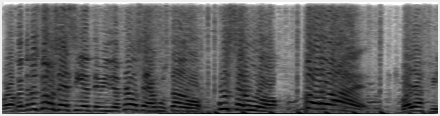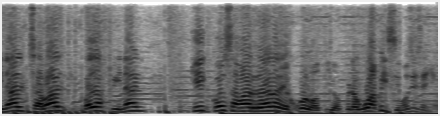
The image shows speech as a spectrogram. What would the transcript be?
Bueno, gente, nos vemos en el siguiente vídeo. Espero que os haya gustado. Un saludo. Bye, bye. Vaya final, chaval. Vaya final. Qué cosa más rara de juego, tío. Pero guapísimo, sí señor.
